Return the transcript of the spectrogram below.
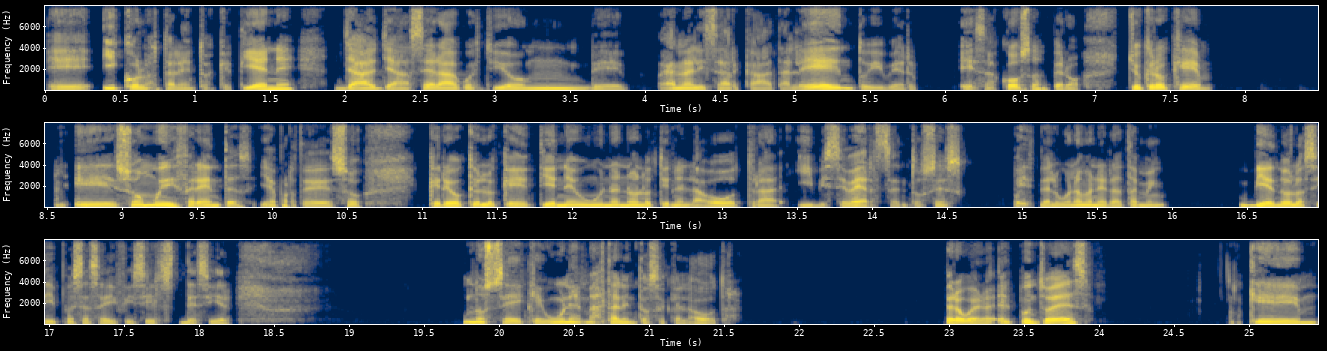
eh, y con los talentos que tiene. Ya, ya será cuestión de analizar cada talento y ver esas cosas, pero yo creo que eh, son muy diferentes y aparte de eso, creo que lo que tiene una no lo tiene la otra y viceversa. Entonces, pues de alguna manera también viéndolo así, pues hace difícil decir, no sé, que una es más talentosa que la otra. Pero bueno, el punto es que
